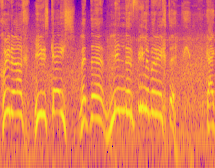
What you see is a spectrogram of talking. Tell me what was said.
Goeiedag, hier is Kees met de minder fileberichten. Kijk...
